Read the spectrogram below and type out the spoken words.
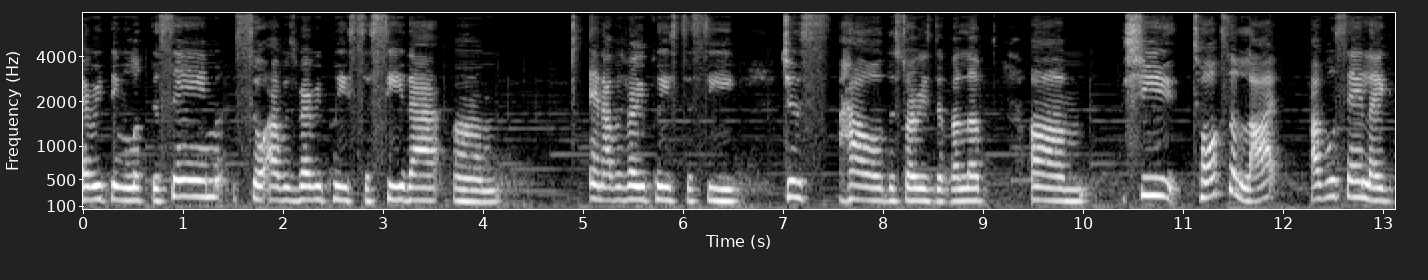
Everything looked the same. So I was very pleased to see that. Um, and I was very pleased to see just how the story is developed. Um, she talks a lot, I will say, like,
